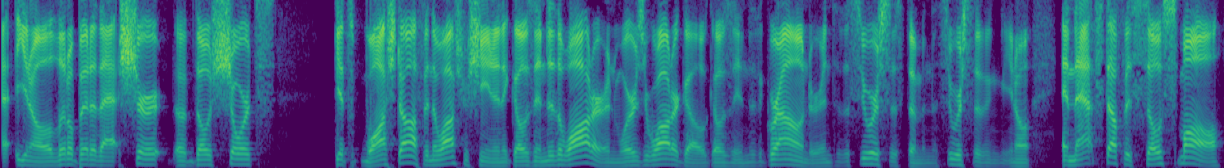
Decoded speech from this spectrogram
uh, you know, a little bit of that shirt, of those shorts, gets washed off in the wash machine, and it goes into the water. And where's your water go? It goes into the ground or into the sewer system, and the sewer system, you know, and that stuff is so small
